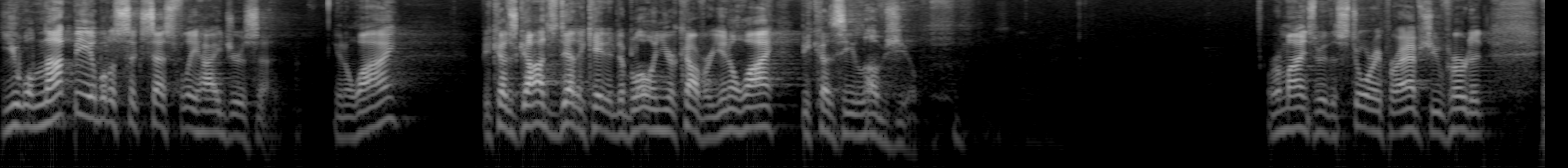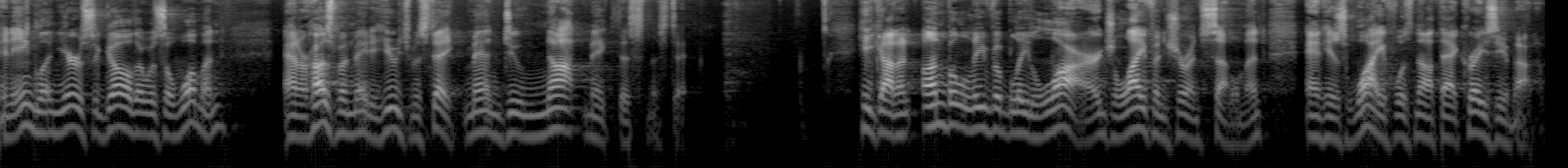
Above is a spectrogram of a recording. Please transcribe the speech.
you will not be able to successfully hide your sin. You know why? Because God's dedicated to blowing your cover. You know why? Because He loves you. Reminds me of the story, perhaps you've heard it in England years ago. There was a woman, and her husband made a huge mistake. Men do not make this mistake. He got an unbelievably large life insurance settlement, and his wife was not that crazy about him.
